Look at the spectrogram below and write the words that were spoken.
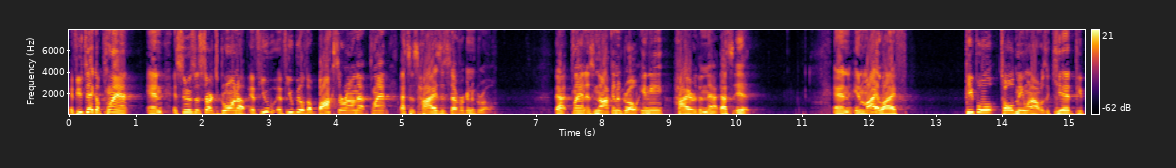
If you take a plant and as soon as it starts growing up, if you if you build a box around that plant, that's as high as it's ever going to grow. That plant is not going to grow any higher than that. That's it. And in my life, people told me when I was a kid,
